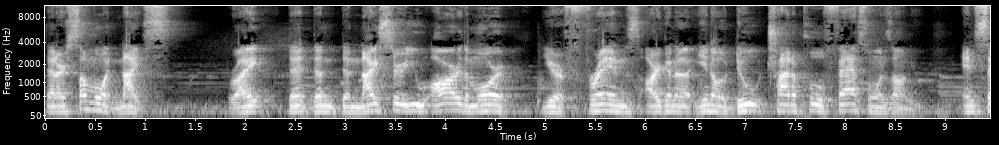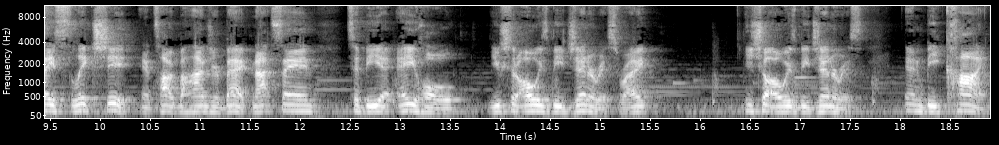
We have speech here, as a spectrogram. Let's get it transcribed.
that are somewhat nice, right? The, the, the nicer you are, the more your friends are gonna, you know, do try to pull fast ones on you and say slick shit and talk behind your back. Not saying to be an a-hole, you should always be generous, right? You should always be generous and be kind.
